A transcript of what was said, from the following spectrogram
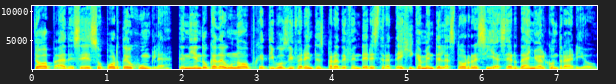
top, ADC, soporte o jungla, teniendo cada uno objetivos diferentes para defender estratégicamente las torres y hacer daño al contrario.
